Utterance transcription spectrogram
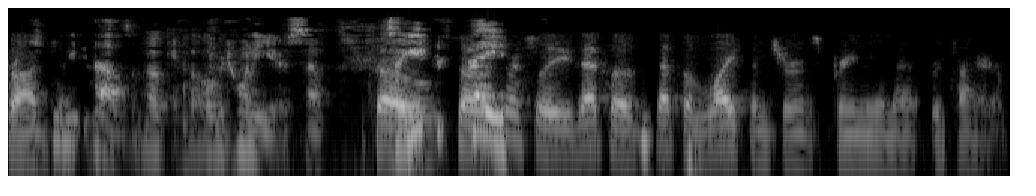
Thousand. Okay, over twenty years. So, so, so, so pay, essentially, that's a that's a life insurance premium at retirement.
